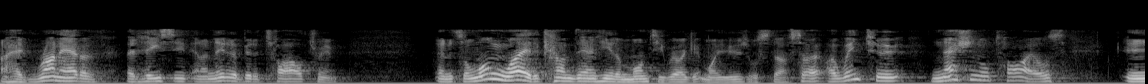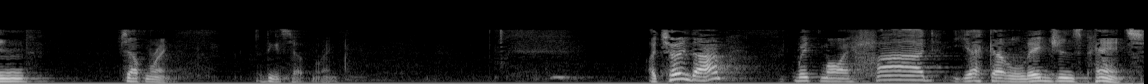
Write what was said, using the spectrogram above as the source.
I had run out of adhesive and I needed a bit of tile trim. And it's a long way to come down here to Monty where I get my usual stuff. So I went to National Tiles in South Morang. I think it's South Morang. I turned up with my hard Yakka Legends pants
